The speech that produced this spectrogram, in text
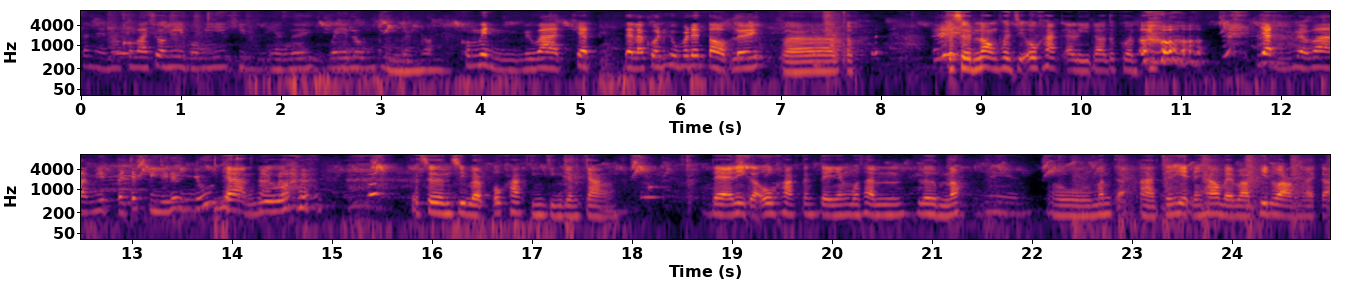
ซั่นแหละเนาะเพราะว่าช่วงนี้บ่มีคลิปอหย่างเลยไว้ลงคลิปอย่างเนาะคอมเมนต์หรือว่าแชทแต่ละคนคือบ่ได้ตอบเลย ว่าตวกระสือน้องเพิ่นสิอกหักอหลีเนาะทุกคน ยันแบบว่ามิดไปจักปีหนึงอยู่ ย่านอยู่ กระเซินสิแบบอกหักจริง ๆ จังๆ แต่อันนี้ก็อกหักตั้งแต่ยังบ่ทันเริ่มเนาะแม่นโอ้มันก็อาจจะเฮ็ดให้เฮาแบบว่าผิดหวังแล้วก็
